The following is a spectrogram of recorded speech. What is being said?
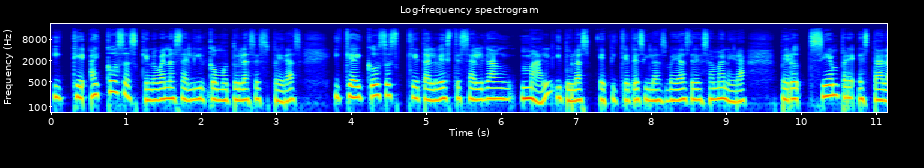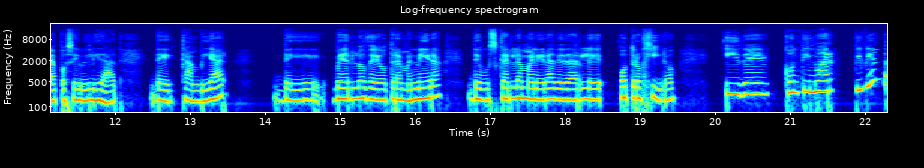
y que hay cosas que no van a salir como tú las esperas y que hay cosas que tal vez te salgan mal y tú las etiquetes y las veas de esa manera, pero siempre está la posibilidad de cambiar de verlo de otra manera, de buscar la manera de darle otro giro y de continuar viviendo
